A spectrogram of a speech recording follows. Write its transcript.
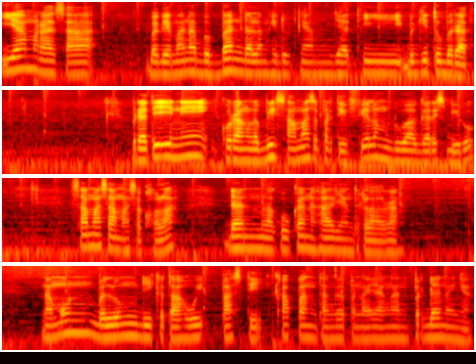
Ia merasa bagaimana beban dalam hidupnya menjadi begitu berat. Berarti ini kurang lebih sama seperti film Dua Garis Biru, sama-sama sekolah dan melakukan hal yang terlarang. Namun belum diketahui pasti kapan tanggal penayangan perdananya.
